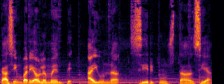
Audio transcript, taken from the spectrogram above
casi invariablemente hay una circunstancia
